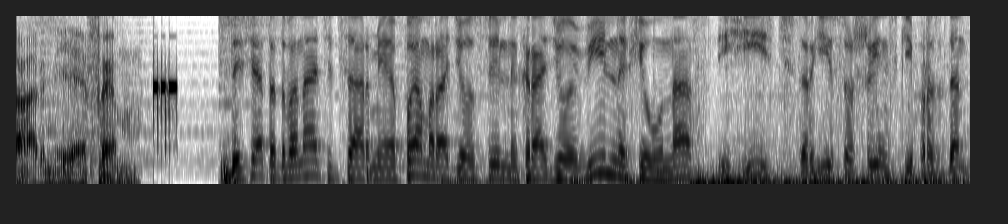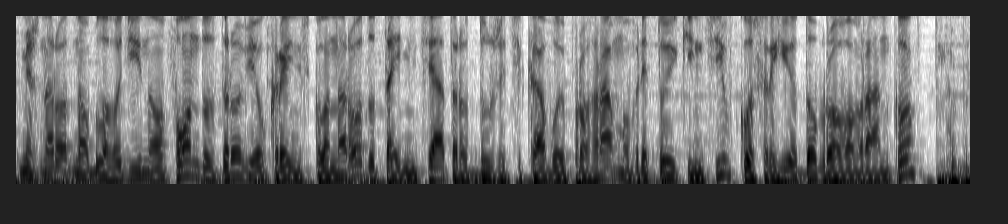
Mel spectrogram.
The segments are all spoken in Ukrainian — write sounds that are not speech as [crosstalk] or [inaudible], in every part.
Армія ФМ. 10.12 – це армія ФМ, радіо сильних, радіо вільних. І у нас гість Сергій Сошинський, президент міжнародного благодійного фонду здоров'я українського народу та ініціатор дуже цікавої програми Врятуй кінцівку. Сергію, доброго вам ранку. Доброго ранку.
